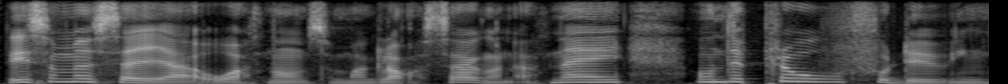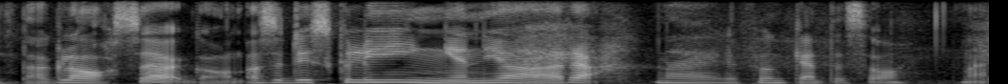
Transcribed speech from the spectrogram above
Det är som att säga åt någon som har glasögon att nej, under prov får du inte ha glasögon. Alltså det skulle ju ingen göra. Nej, det funkar inte så. Nej.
